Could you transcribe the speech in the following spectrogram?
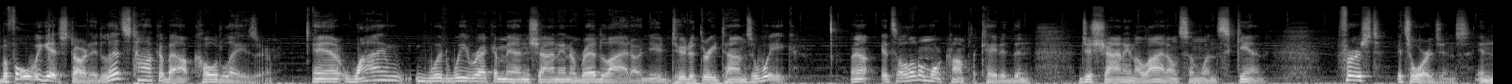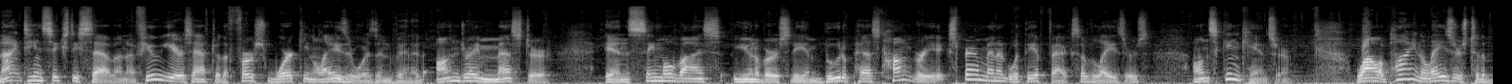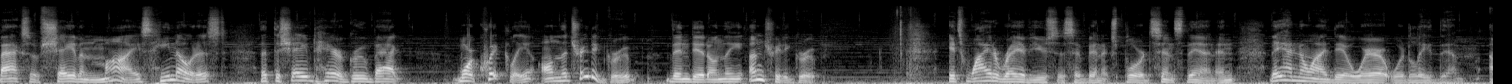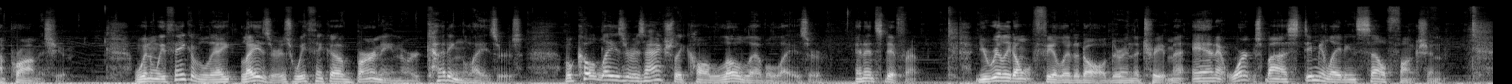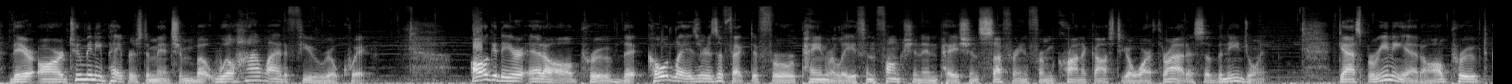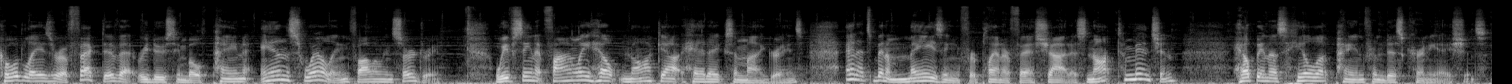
Before we get started, let's talk about cold laser. And why would we recommend shining a red light on you two to three times a week? Well, it's a little more complicated than just shining a light on someone's skin. First, its origins. In 1967, a few years after the first working laser was invented, Endre Mester in Semmelweis University in Budapest, Hungary, experimented with the effects of lasers on skin cancer. While applying lasers to the backs of shaven mice, he noticed that the shaved hair grew back more quickly on the treated group than did on the untreated group. Its wide array of uses have been explored since then, and they had no idea where it would lead them, I promise you. When we think of la lasers, we think of burning or cutting lasers. Well, cold laser is actually called low level laser, and it's different. You really don't feel it at all during the treatment, and it works by stimulating cell function. There are too many papers to mention, but we'll highlight a few real quick. Alghadir et al. proved that cold laser is effective for pain relief and function in patients suffering from chronic osteoarthritis of the knee joint. Gasparini et al. proved cold laser effective at reducing both pain and swelling following surgery. We've seen it finally help knock out headaches and migraines, and it's been amazing for plantar fasciitis, not to mention helping us heal up pain from disc herniations.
